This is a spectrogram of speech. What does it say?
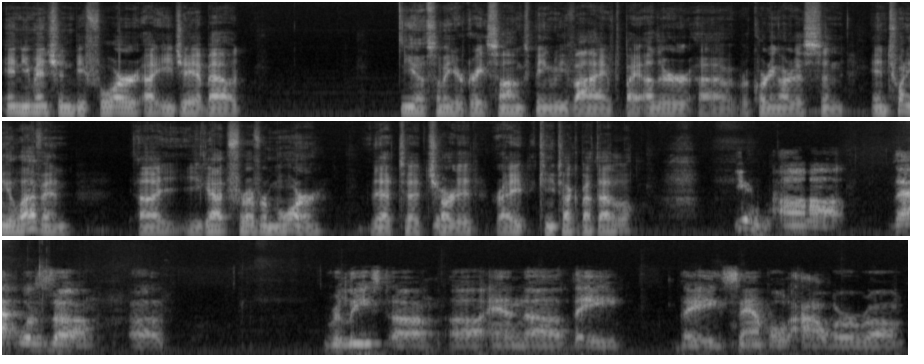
And you mentioned before, uh, EJ, about you know some of your great songs being revived by other uh, recording artists, and in 2011, uh, you got "Forevermore" that uh, charted, right? Can you talk about that a little? Yeah, uh, that was uh, released, and they they sampled our um,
